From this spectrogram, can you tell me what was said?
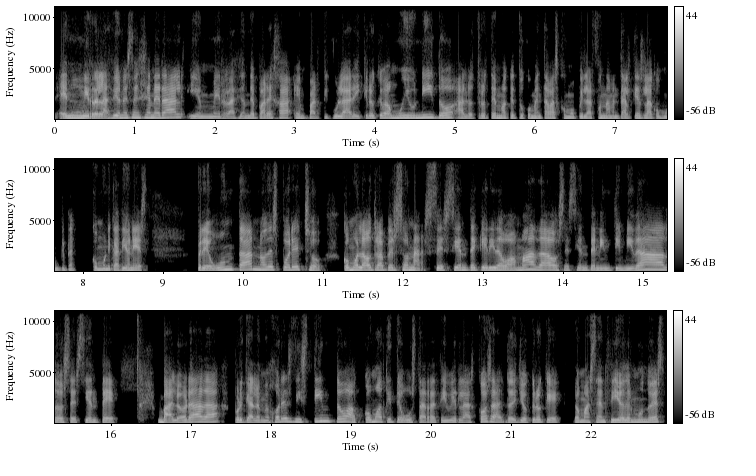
En mis mm. relaciones en general y en mi relación de pareja en particular. Y creo que va muy unido al otro tema que tú comentabas como pilar fundamental, que es la comunicación. Es pregunta, no des por hecho cómo la otra persona se siente querida o amada, o se siente en intimidad, o se siente valorada, porque a lo mejor es distinto a cómo a ti te gusta recibir las cosas. Entonces yo creo que lo más sencillo del mundo es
